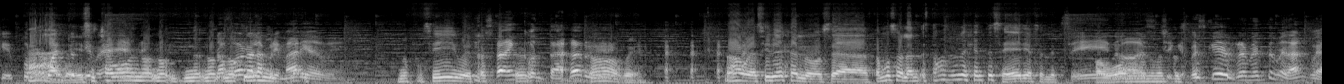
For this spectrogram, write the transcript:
que por ah, cuánto tiempo. no, no, no, no, no fueron a la primaria, güey. No, pues sí, güey. No saben contar, güey. No, güey. No, güey, así déjalo. O sea, estamos hablando, estamos hablando de gente seria, se le Sí, no, no, es, es que realmente me dan, güey,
